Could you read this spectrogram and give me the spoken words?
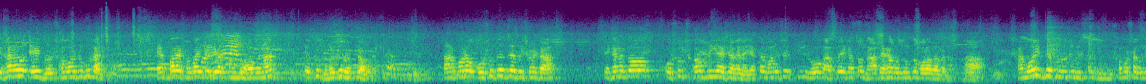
এখানেও এই সময়টুকু লাগবে। একবারে সবাইকে দেওয়া সম্ভব হবে না, একটু ধৈর্য ধরতে হবে। তারপরে ওষুধের যে বিষয়টা এখানে তো ওষুধ সব নিয়ে আসা হয় না একটা মানুষের কি রোগ আছে এটা তো না দেখা পর্যন্ত বলা যাবে না। সাময়িক যে ত্রুটি সমস্যাগুলো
